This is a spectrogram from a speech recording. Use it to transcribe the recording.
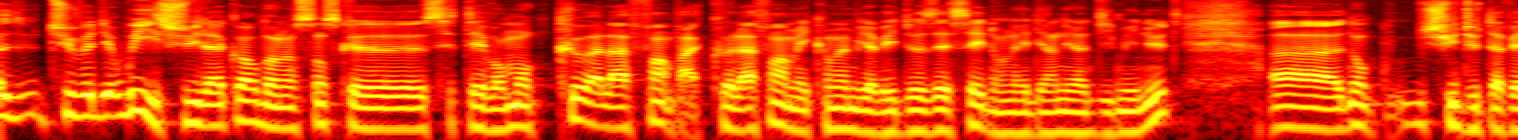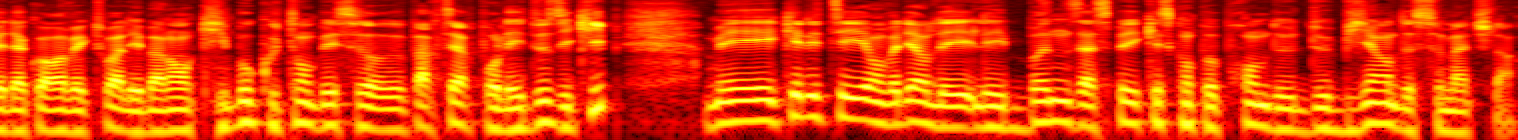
Euh, tu veux dire, oui, je suis d'accord dans le sens que c'était vraiment que à la fin, pas que la fin, mais quand même, il y avait deux essais dans les dernières dix minutes. Euh, donc, je suis tout à fait d'accord avec toi, les ballons qui beaucoup tombé par terre pour les deux équipes. Mais quels étaient, on va dire, les, bons aspects? Qu'est-ce qu'on peut prendre de, bien de ce match-là?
